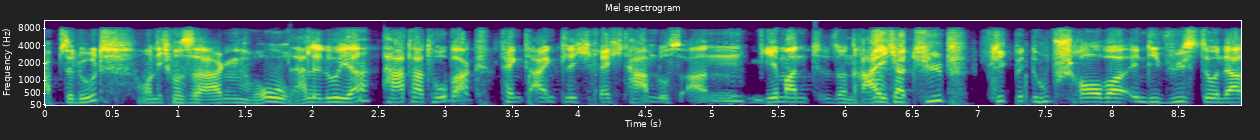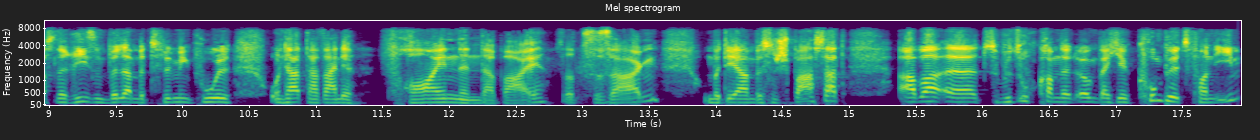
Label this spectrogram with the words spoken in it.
Absolut. Und ich muss sagen, oh, Halleluja. Harter Tobak fängt eigentlich recht harmlos an. Jemand, so ein reicher Typ, fliegt mit einem Hubschrauber in die Wüste und da ist eine Riesenvilla mit Swimmingpool und hat da seine Freundin dabei, sozusagen, und mit der er ein bisschen Spaß hat. Aber äh, zu Besuch kommen dann irgendwelche Kumpels von ihm,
